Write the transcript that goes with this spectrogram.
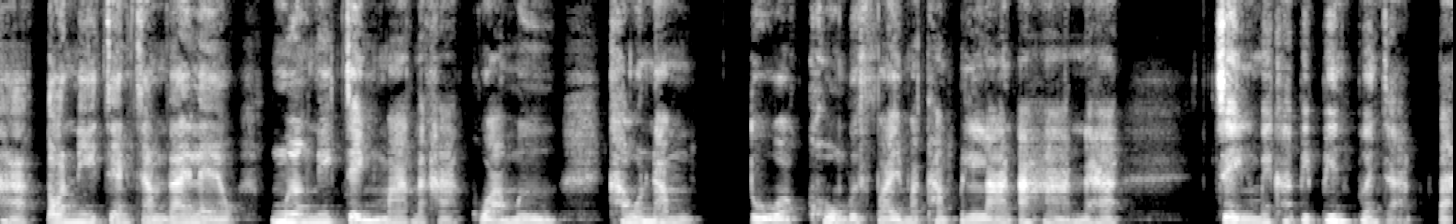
ค่ะ ตอนนี้แจงจำได้แล้ว เมืองนี้เจ๋งมากนะคะ ขวามือ เขานำตัวโครงรถไฟมาทำเป็นร้านอาหารนะคะ เจ๋งไหมคะพี่พี่เพื่อนจ๋าไปะ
